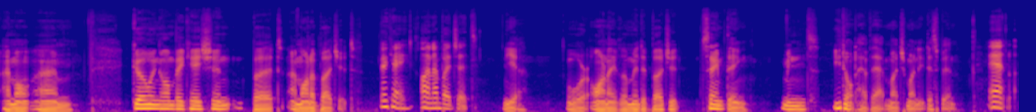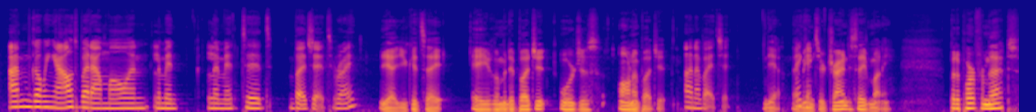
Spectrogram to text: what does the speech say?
I'm on, I'm going on vacation, but I'm on a budget," Okay, on a budget. yeah, or on a limited budget, same thing means you don't have that much money to spend. And I'm going out, but I'm on limit limited budget, right? Yeah, you could say a limited budget or just on a budget. On a budget. Yeah, that Okay. means you're trying to save money. But apart from that,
